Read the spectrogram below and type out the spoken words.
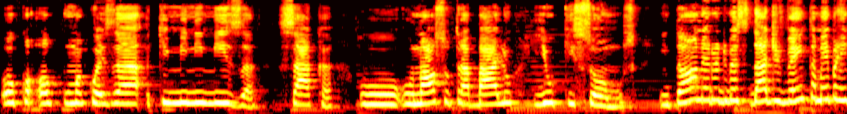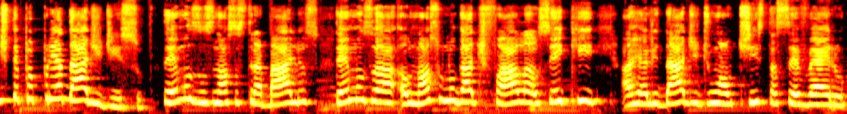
ou, ou uma coisa que minimiza, saca? O, o nosso trabalho e o que somos. Então a neurodiversidade vem também para a gente ter propriedade disso. Temos os nossos trabalhos, temos a, o nosso lugar de fala. Eu sei que a realidade de um autista severo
